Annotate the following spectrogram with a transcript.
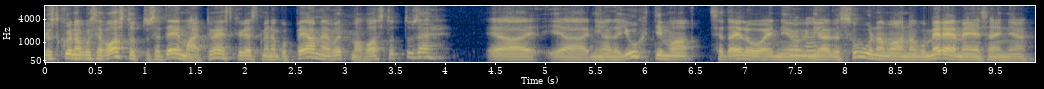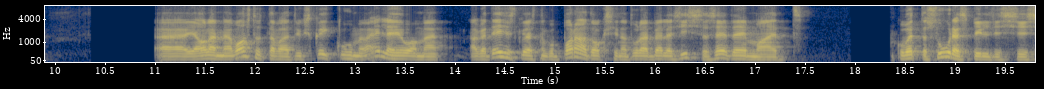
justkui nagu see vastutuse teema, et ühest küljest me nagu peame võtma vastutuse ja, ja nii-öelda juhtima seda elu, on ju mm -hmm., nii-öelda suunama nagu meremees, on ju. Äh, ja oleme vastutavad, ükskõik kuhu me välja jõuame, aga teisest küljest nagu paradoksina tuleb jälle sisse see teema, et kui võtta suures pildis, siis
